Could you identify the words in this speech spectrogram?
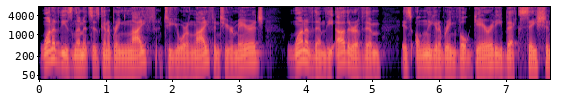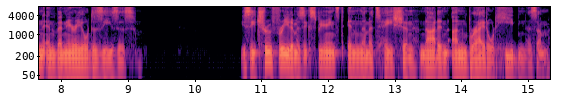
One of these limits is going to bring life to your life and to your marriage. One of them, the other of them, is only going to bring vulgarity, vexation, and venereal diseases. You see, true freedom is experienced in limitation, not in unbridled hedonism.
